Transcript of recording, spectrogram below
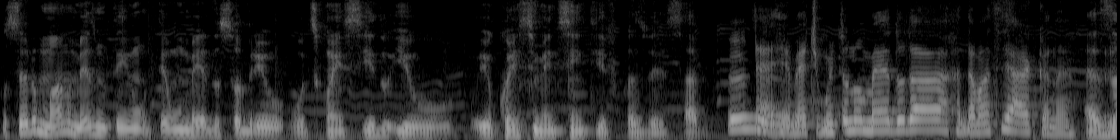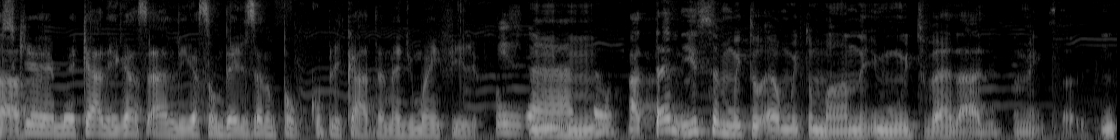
o ser humano mesmo tem um, tem um medo sobre o, o desconhecido e o, e o conhecimento científico, às vezes, sabe? Uhum. É, remete muito no medo da, da matriarca, né? Por Exato. isso que, meio que a, liga- a ligação deles era um pouco complicada, né? De mãe e filho. Exato. Uhum. Até nisso é muito, é muito humano e muito verdade também, sabe? En-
